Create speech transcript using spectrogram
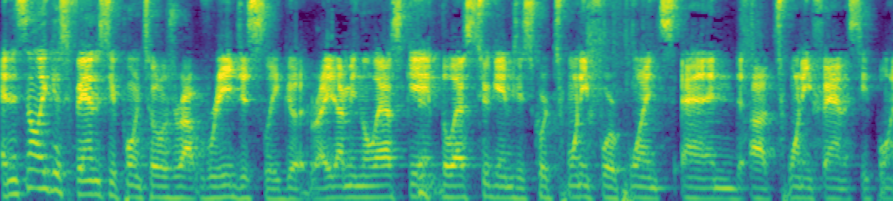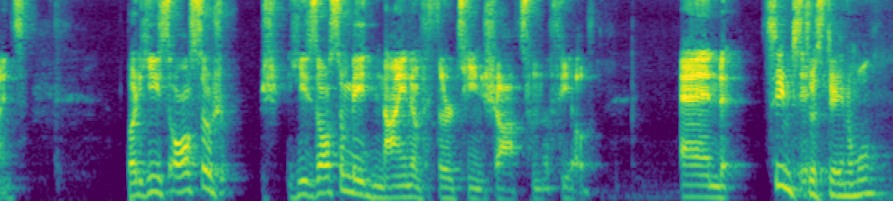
and it's not like his fantasy point totals are outrageously good, right? I mean, the last game, the last two games, he scored 24 points and uh, 20 fantasy points, but he's also he's also made nine of 13 shots from the field, and seems sustainable.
